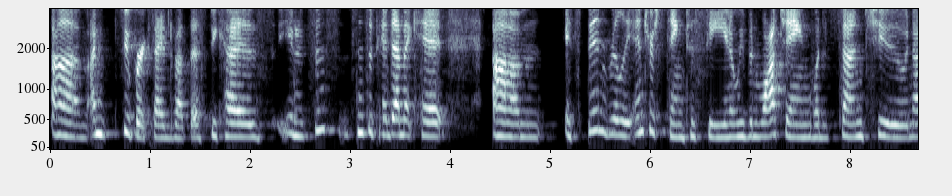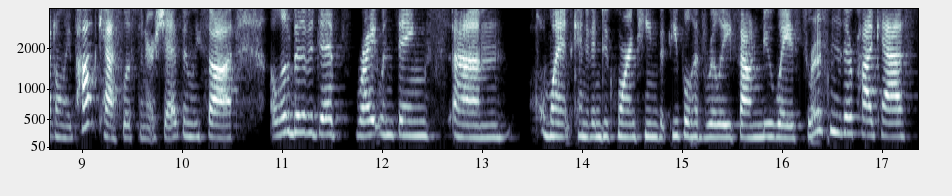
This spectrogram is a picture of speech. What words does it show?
um, I'm super excited about this because you know since since the pandemic hit, um, it's been really interesting to see. You know, we've been watching what it's done to not only podcast listenership, and we saw a little bit of a dip right when things um, went kind of into quarantine, but people have really found new ways to right. listen to their podcasts.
